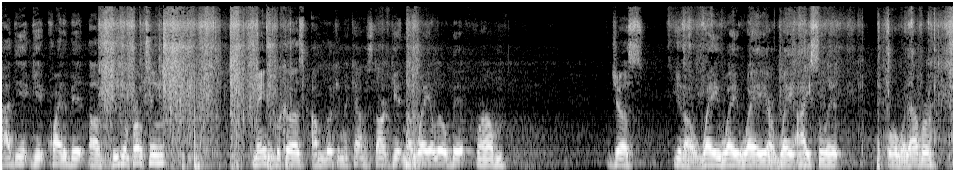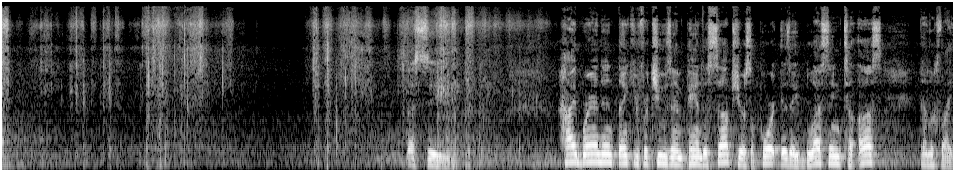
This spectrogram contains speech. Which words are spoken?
I did get quite a bit of vegan protein, mainly because I'm looking to kind of start getting away a little bit from just, you know, whey, whey, whey, or whey isolate, or whatever. Let's see. Hi, Brandon. Thank you for choosing Panda Supps. Your support is a blessing to us. That looks like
